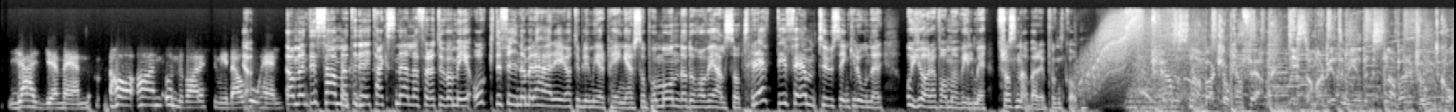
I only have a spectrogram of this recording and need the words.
Jajamän. Ha, ha en underbar eftermiddag och Ja. god helg. Ja, men detsamma till dig. Tack snälla för att du var med. Och Det fina med det här är ju att det blir mer pengar. Så på måndag då har vi alltså 35 000 kronor att göra vad man vill med från snabbare.com. Fem snabba klockan fem i samarbete med snabbare.com.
